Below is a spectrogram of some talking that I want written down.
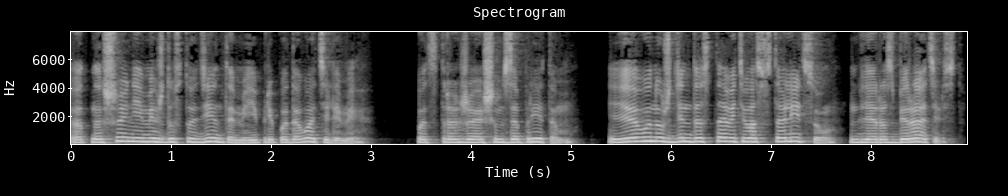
отношения между студентами и преподавателями под строжайшим запретом. Я вынужден доставить вас в столицу для разбирательств».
